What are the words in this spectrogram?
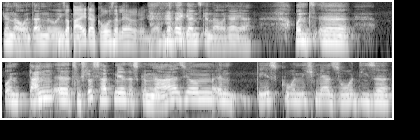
Genau, und dann unser beider große Lehrerin, ja. Ganz genau, ja, ja. Und, äh, und dann äh, zum Schluss hat mir das Gymnasium in Besko nicht mehr so diese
